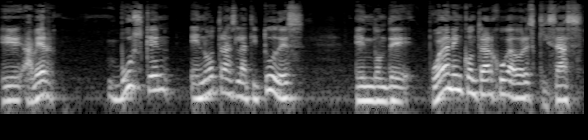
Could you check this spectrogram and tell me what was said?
Eh, a ver, busquen en otras latitudes en donde puedan encontrar jugadores quizás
